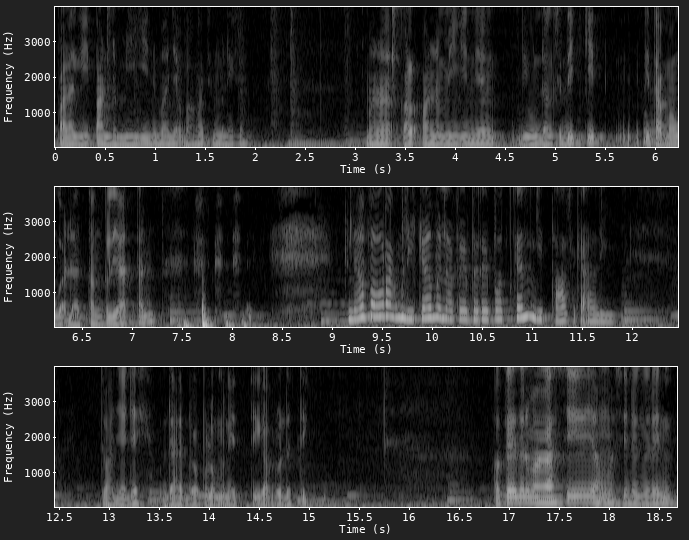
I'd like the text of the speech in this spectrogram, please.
apalagi pandemi gini banyak banget yang menikah. Mana kalau pandemi gini yang diundang sedikit kita mau nggak datang kelihatan kenapa orang menikah merepotkan kita sekali? Itu aja deh udah 20 menit 30 detik. Oke terima kasih yang masih dengerin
